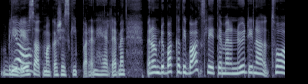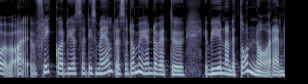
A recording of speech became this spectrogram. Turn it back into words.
blir ja. det ju så att man kanske skippar en hel del. Men, men om du backar tillbaka lite, men nu dina två äh, flickor, de, de som är äldre, så de är ju ändå vet du, i begynnande tonåren.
